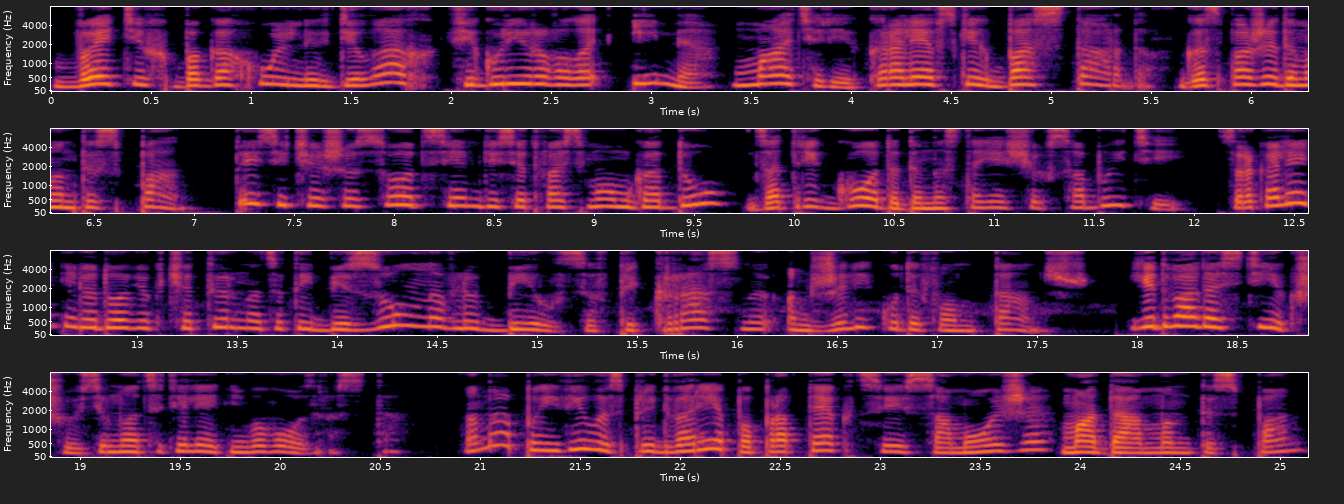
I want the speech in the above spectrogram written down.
в этих богохульных делах фигурировало имя матери королевских бастардов, госпожи де Монтеспан. 1678 году, за три года до настоящих событий, сорокалетний Людовик XIV безумно влюбился в прекрасную Анжелику де Фонтанш, едва достигшую 17-летнего возраста. Она появилась при дворе по протекции самой же мадам Монтеспан,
